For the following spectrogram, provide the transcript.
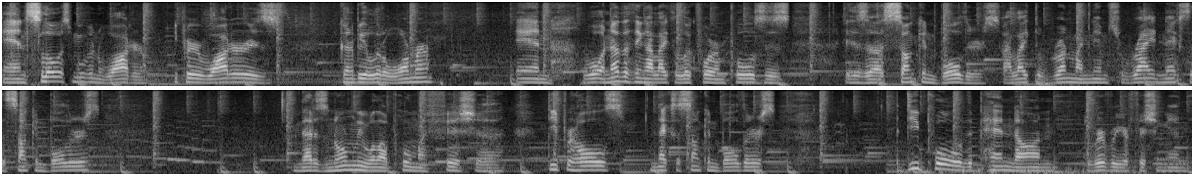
and slowest moving water. Deeper water is going to be a little warmer. And well, another thing I like to look for in pools is is uh, sunken boulders. I like to run my nymphs right next to sunken boulders. And that is normally where I'll pull my fish. Uh, deeper holes next to sunken boulders. A deep pool will depend on the river you're fishing in.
